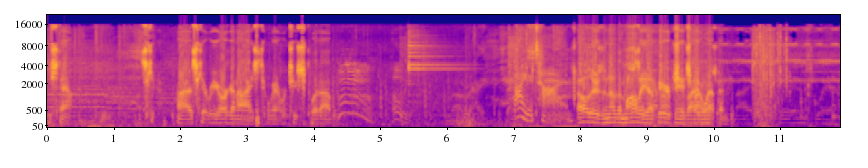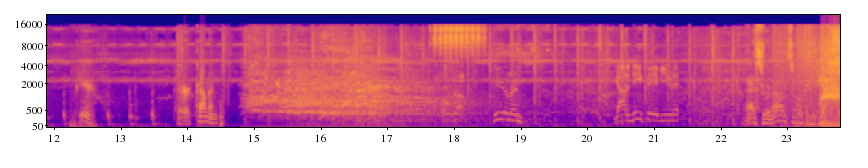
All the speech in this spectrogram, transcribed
He's down. Let's get, alright, let's get reorganized. We're, we're too split up. Fire time. Oh, there's another Molly up here Ammo, if anybody my wants weapon. it. Here. They're coming. Hold up. Healing. Got a defib unit. That's what I'm talking about.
